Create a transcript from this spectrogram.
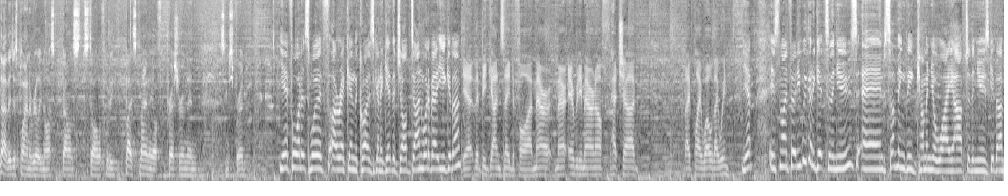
no, they're just playing a really nice balanced style of footy, based mainly off pressure and then some spread. Yeah, for what it's worth, I reckon the Crows are going to get the job done. What about you, Gibber? Yeah, the big guns need to fire. Mar- Mar- everybody Marinoff, Hatchard, they play well, they win. Yep, it's 9.30. We're going to get to the news and something big coming your way after the news, Gibber.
